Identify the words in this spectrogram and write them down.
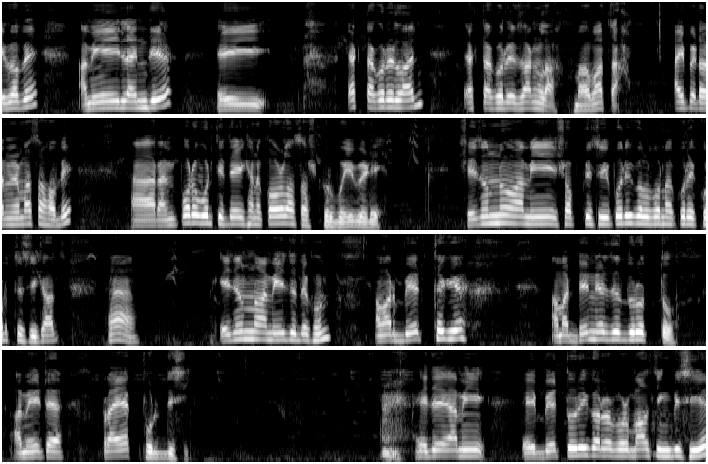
এইভাবে আমি এই লাইন দিয়ে এই একটা করে লাইন, একটা করে জাংলা বা মাচা আই প্যাটার্নের মাচা হবে। আর আমি পরবর্তীতে এখানে করলা চাষ করব এই বেডে। সেই জন্য আমি সব কিছুই পরিকল্পনা করে করতেছি কাজ হ্যাঁ? এই জন্য আমি এই যে দেখুন, আমার বেড থেকে আমার ড্রেনের যে দূরত্ব, আমি এটা প্রায় এক ফুট দিছি। এই যে আমি এই বেড তৈরি করার পর মালচিং বিছিয়ে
